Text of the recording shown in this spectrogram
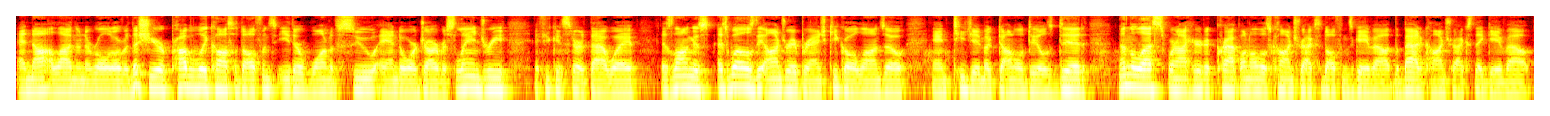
and not allowing them to roll it over this year. Probably cost the Dolphins either one of Suh and or Jarvis Landry, if you consider it that way, as long as as well as the Andre Branch, Kiko Alonso, and TJ McDonald deals did. Nonetheless, we're not here to crap on all those contracts the Dolphins gave out, the bad contracts they gave out.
